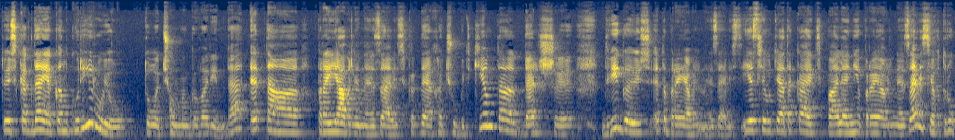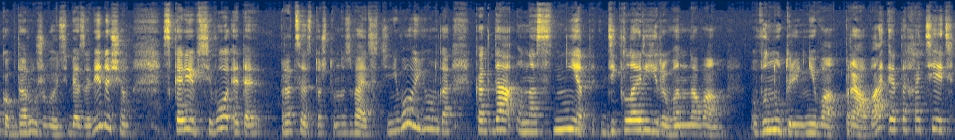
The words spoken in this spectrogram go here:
То есть когда я конкурирую, то, о чем мы говорим, да, это проявленная зависть. Когда я хочу быть кем-то, дальше двигаюсь, это проявленная зависть. Если у тебя такая типа а непроявленная зависть, я вдруг обнаруживаю себя завидующим, скорее всего, это процесс, то, что называется теневого юнга, когда у нас нет декларированного внутреннего права это хотеть.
